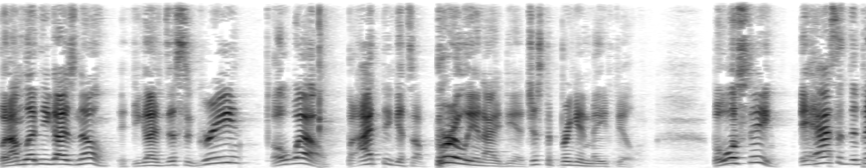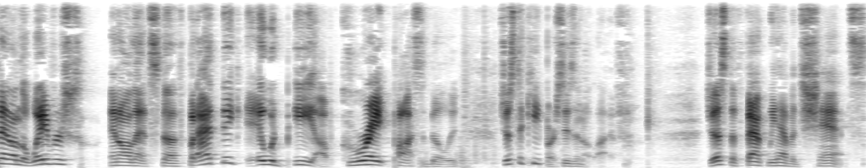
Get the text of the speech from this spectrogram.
But I'm letting you guys know. If you guys disagree, oh well. But I think it's a brilliant idea just to bring in Mayfield. But we'll see. It has to depend on the waivers and all that stuff. But I think it would be a great possibility just to keep our season alive. Just the fact we have a chance.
